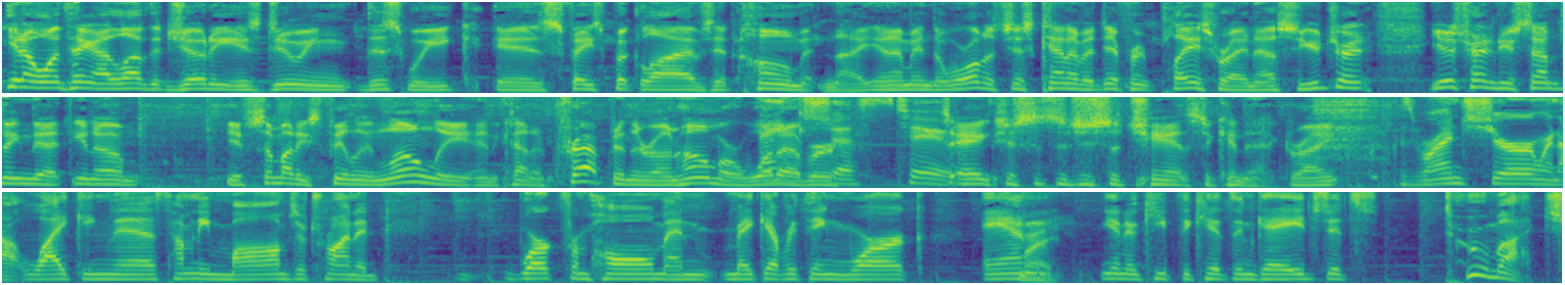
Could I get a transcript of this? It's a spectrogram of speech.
You know, one thing I love that Jody is doing this week is Facebook Lives at home at night. And I mean, the world is just kind of a different place right now. So you're trying, you're just trying to do something that you know, if somebody's feeling lonely and kind of trapped in their own home or whatever, Anxious, too. It's anxious. It's just a chance to connect, right? because we're unsure, we're not liking this. How many moms are trying to work from home and make everything work and Right. you know keep the kids engaged? It's too much.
